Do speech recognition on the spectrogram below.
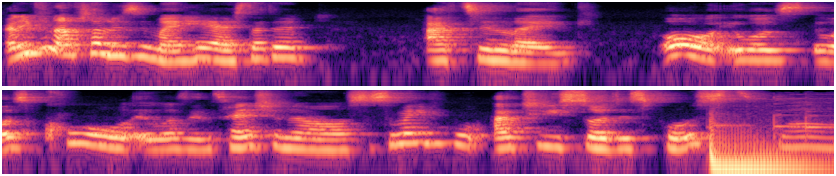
And even after losing my hair, I started acting like, oh, it was it was cool, it was intentional. So, so many people actually saw this post. Wow.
